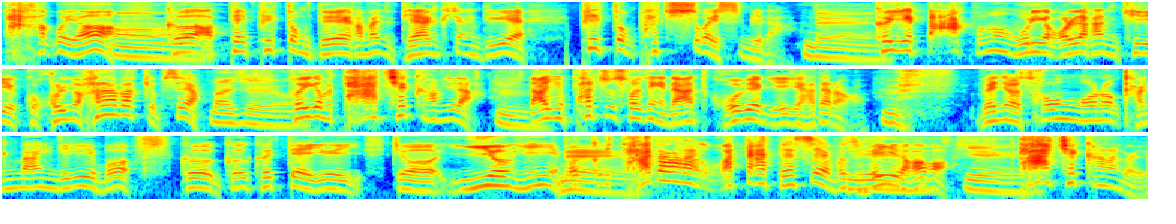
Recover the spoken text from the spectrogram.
다 하고요. 어. 그 앞에 필동 뒤에 가면 대한극장 뒤에 필동 파출소가 있습니다. 네. 거기에 딱 보면 우리가 올라간 길이 있고 골목 하나밖에 없어요. 맞아요. 거기 가면 다 체크합니다. 음. 나중에 파출소장이 나한테 고백 얘기하더라고. 음. 왜냐면 송원호 강만길이 뭐 그 그 그, 때 이 저 이영이 뭐 네. 뭐다 돌아가 왔다 갔다 했어요. 무슨 예. 회의도 하고 예. 다 체크하는 거예요.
